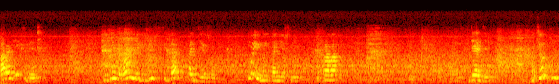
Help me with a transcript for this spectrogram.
А родители Людмила и Григорьевич всегда поддерживают. Ну и мы, конечно, на правах дяди и тетки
